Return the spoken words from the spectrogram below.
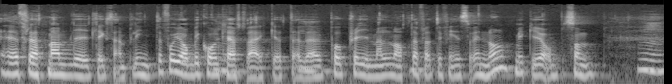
För att man blir till exempel inte får jobb i kolkraftverket mm. eller på Preem eller något därför att det finns så enormt mycket jobb som mm.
